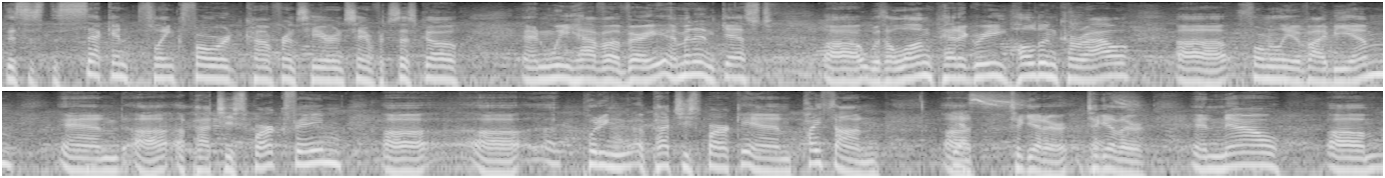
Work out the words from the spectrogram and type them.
This is the second Flink Forward conference here in San Francisco. And we have a very eminent guest uh, with a long pedigree, Holden Karau, uh, formerly of IBM, and uh, Apache Spark fame, uh, uh, putting Apache Spark and Python uh, yes. together. Yes. together. And now um,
